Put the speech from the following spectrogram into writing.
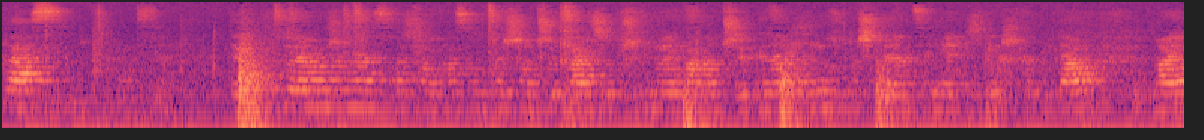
klasy, te grupy, które możemy nazywać tą klasą wyższą, czy bardziej uprzywilejowaną, czy generalnie ludzi posiadającymi jakiś większy kapitał, mają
